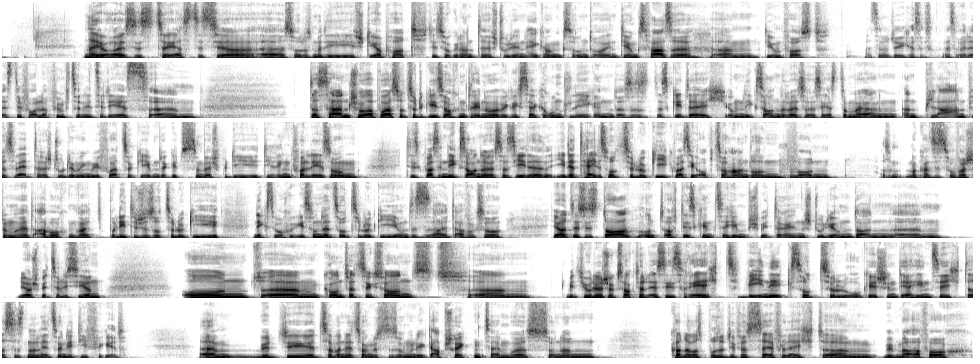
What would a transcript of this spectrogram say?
Naja, es ist zuerst ist ja äh, so, dass man die STIAP hat, die sogenannte Studieneingangs- und Orientierungsphase, ähm, die umfasst also natürlich als, als alter auf 15 ECDS. Ähm, da sind schon ein paar Soziologie-Sachen drin, aber wirklich sehr grundlegend. Also das geht eigentlich um nichts anderes, als erst einmal einen, einen Plan fürs weitere Studium irgendwie vorzugeben. Da gibt es zum Beispiel die, die Ringvorlesung, die ist quasi nichts anderes, als jede, jede Teilsoziologie quasi abzuhandeln mhm. von also man kann sich so vorstellen, man hat eine Woche halt politische Soziologie, nächste Woche Gesundheitssoziologie und das ist halt einfach so, ja, das ist da und auf das könnt ihr euch im späteren Studium dann ähm, ja, spezialisieren. Und ähm, grundsätzlich sonst, ähm, mit Julia schon gesagt hat, es ist recht wenig soziologisch in der Hinsicht, dass es noch nicht so in die Tiefe geht. Ähm, Würde ich jetzt aber nicht sagen, dass das unbedingt abschreckend sein muss, sondern kann auch was Positives sein. Vielleicht ähm, will man einfach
